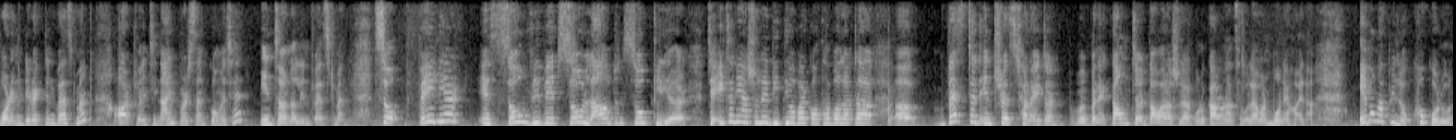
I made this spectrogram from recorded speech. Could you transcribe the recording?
ফরেন ডিরেক্ট ইনভেস্টমেন্ট আর টোয়েন্টি নাইন পার্সেন্ট কমেছে internal investment so failure is so vivid so loud and so clear যে এটা নিয়ে আসলে দ্বিতীয়বার কথা বলাটা ভেস্টেড ইন্টারেস্ট ছাড়া এটার মানে কাউন্টার দেওয়ার আসলে আর কোনো কারণ আছে বলে আমার মনে হয় না। এবং আপনি লক্ষ্য করুন,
